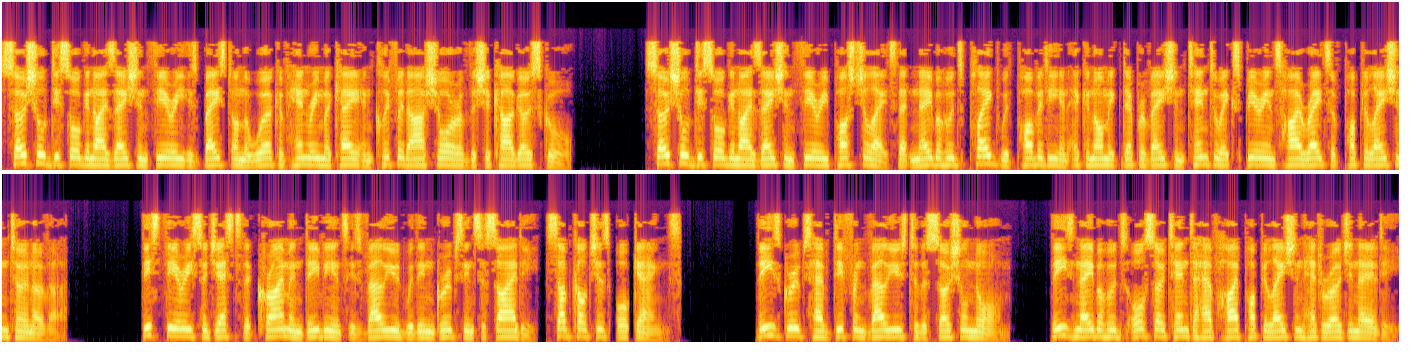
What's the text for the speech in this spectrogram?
Social disorganization theory is based on the work of Henry McKay and Clifford R. Shaw of the Chicago School. Social disorganization theory postulates that neighborhoods plagued with poverty and economic deprivation tend to experience high rates of population turnover. This theory suggests that crime and deviance is valued within groups in society, subcultures or gangs. These groups have different values to the social norm. These neighborhoods also tend to have high population heterogeneity.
